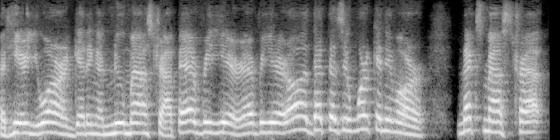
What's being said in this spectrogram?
But here you are getting a new mousetrap every year, every year. Oh, that doesn't work anymore. Next mousetrap.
